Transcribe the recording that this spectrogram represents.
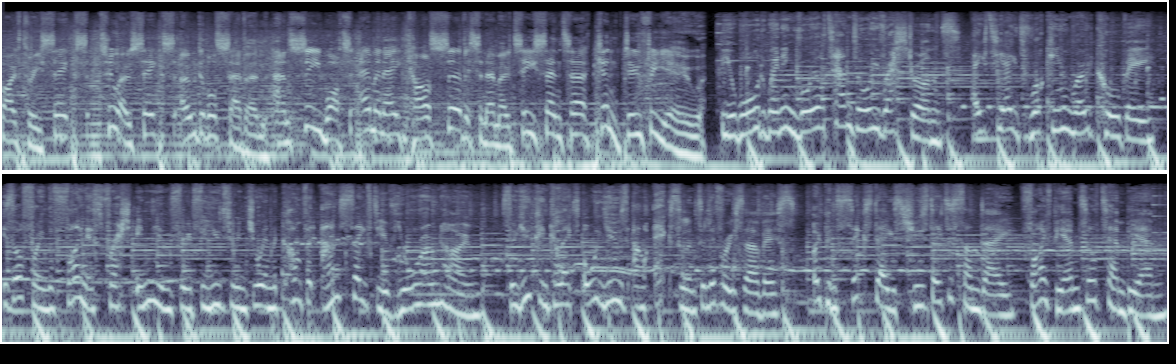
01536 206 077 and see what M&A Car Service and MOT Centre can do for you. The award-winning Royal Tandoori Restaurants, 88 Rockingham Road, Corby, is offering the finest fresh Indian food for you to enjoy in the comfort and safety of your own home. So you can collect or use our excellent delivery service. Open six days, Tuesday to Sunday, 5 p.m. till 10 p.m.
